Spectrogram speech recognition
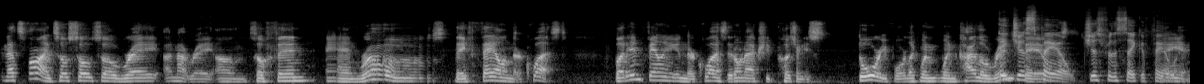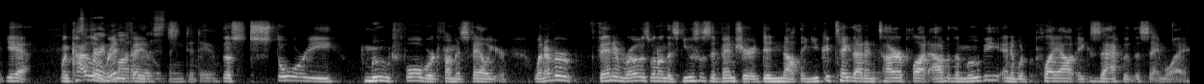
and that's fine. So so so rey uh, not rey um so finn and rose they fail in their quest but in failing in their quest they don't actually push any story forward. Like when when Kylo Ren They just fails, failed, just for the sake of failing. yeah, yeah. When It's a Kylo Ren fails, thing to do. the story moved forward from his failure. Whenever Finn and Rose went on this useless adventure, it did nothing. You could take that entire plot out of the movie, and it would play out exactly the same way.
